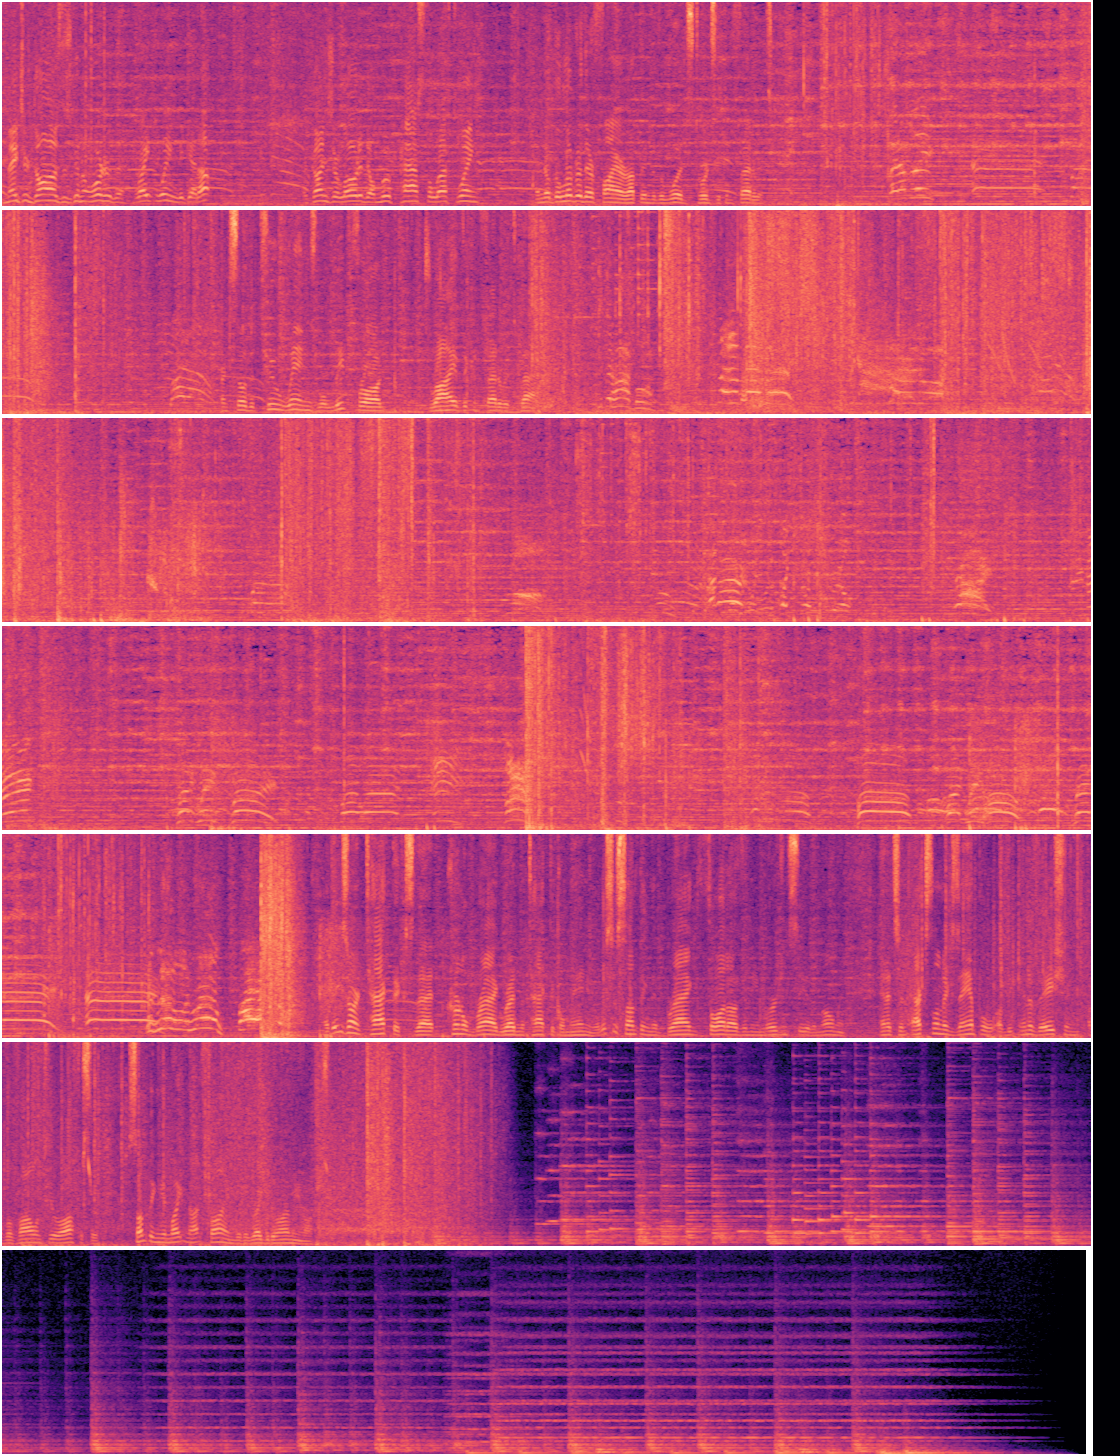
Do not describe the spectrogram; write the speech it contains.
Major Dawes is going to order the right wing to get up. The guns are loaded, they'll move past the left wing, and they'll deliver their fire up into the woods towards the Confederates. And so the two wings will leapfrog to drive the Confederates back. Keep it hot, boy! These aren't tactics that Colonel Bragg read in the tactical manual. This is something that Bragg thought of in the emergency of the moment. And it's an excellent example of the innovation of a volunteer officer, something you might not find with a regular Army officer.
